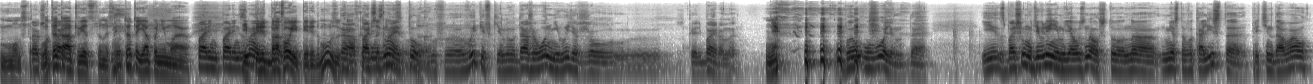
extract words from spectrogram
Монстр. вот парень... это ответственность, вот это я понимаю. Парень, парень знает. И перед братвой, и перед музыкой. Да, парень знает толк да. в выпивке, но даже он не выдержал, сказать, Байрона. Был уволен, да. И с большим удивлением я узнал, что на место вокалиста претендовал,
